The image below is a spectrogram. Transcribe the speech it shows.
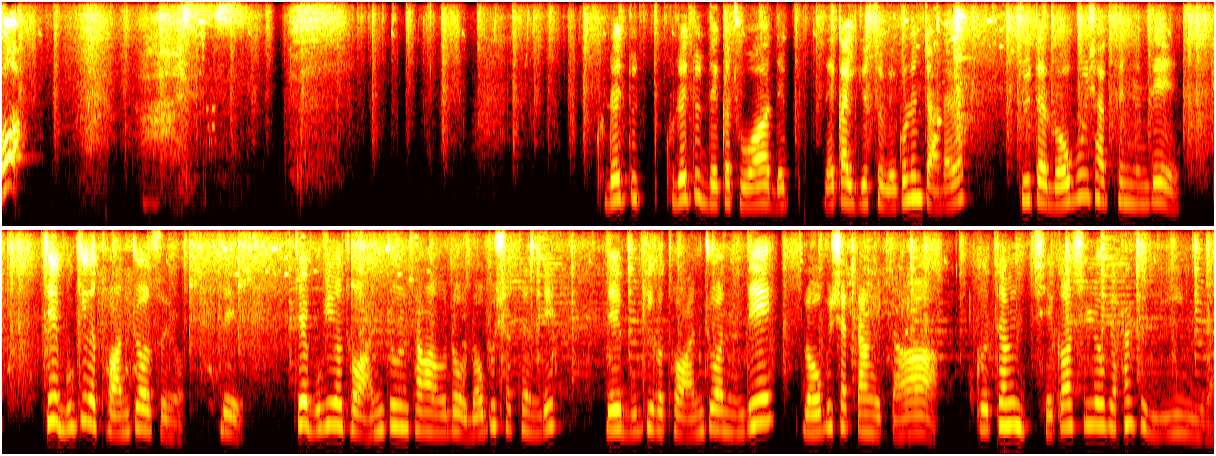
어! 그래도 그래도 내가 좋아. 내, 내가 이겼어. 왜 그런지 알아요? 둘 다 러브샷 했는데 제 무기가 더 안 좋았어요. 네. 제 무기가 더 안 좋은 상황으로 러브샷 했는데 내 무기가 더 안 좋았는데 러브샷 당했다. 그렇다면 제가 실력의 한수 2입니다. 아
